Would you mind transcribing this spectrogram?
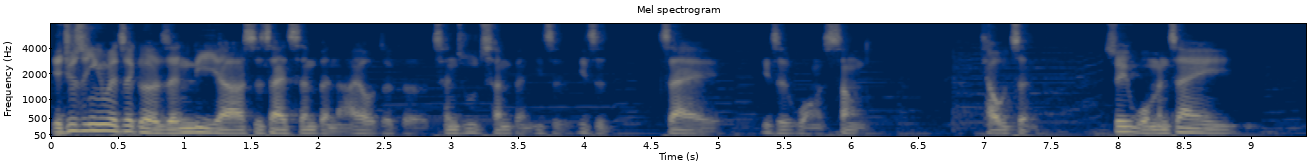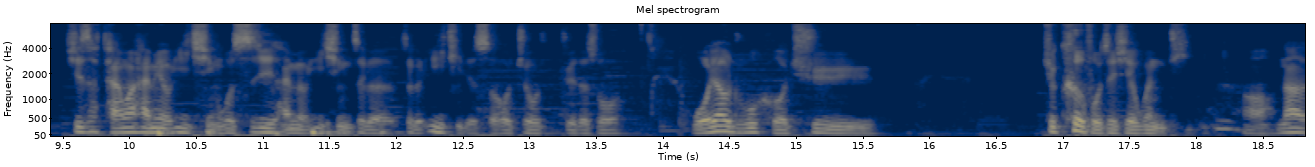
也就是因为这个人力啊、食材成本啊，还有这个承租成本一直一直在一直往上调整，所以我们在其实台湾还没有疫情或世界还没有疫情这个这个议题的时候，就觉得说我要如何去去克服这些问题啊哦。那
